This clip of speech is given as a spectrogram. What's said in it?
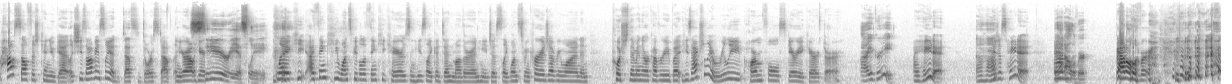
how selfish can you get like she's obviously at death's doorstep and you're out here Seriously. like he i think he wants people to think he cares and he's like a den mother and he just like wants to encourage everyone and push them in their recovery but he's actually a really harmful scary character I agree. i hate it Uh huh. i just hate it Bad And- Oliver. bad oliver i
